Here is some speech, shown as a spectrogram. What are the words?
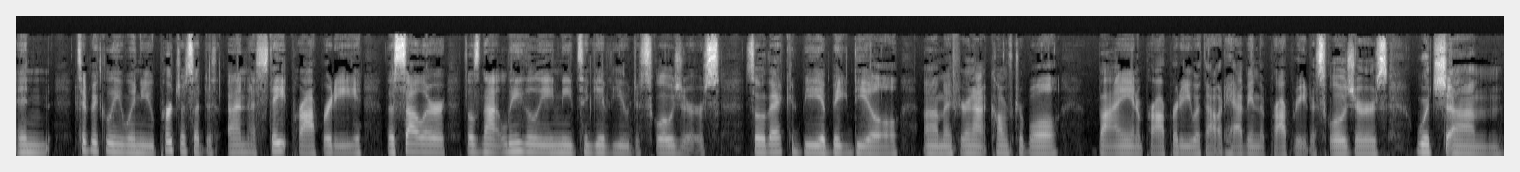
and typically, when you purchase a, an estate property, the seller does not legally need to give you disclosures. So that could be a big deal um, if you're not comfortable buying a property without having the property disclosures, which um,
